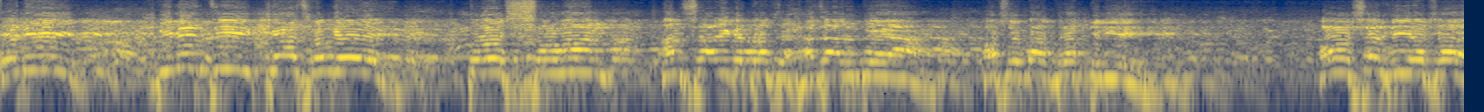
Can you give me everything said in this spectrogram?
यदि विनीत जी कैच होंगे तो सलमान अंसारी की तरफ़ से हज़ार रुपया अशोका ब्लॉक के लिए। अवसर ही अवसर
